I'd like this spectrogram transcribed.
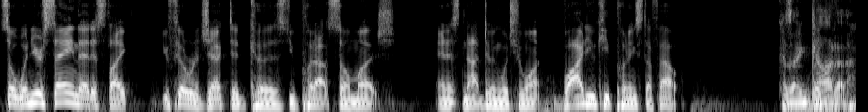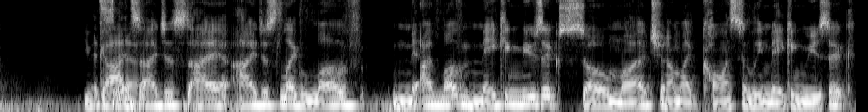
So when you're saying that, it's like you feel rejected because you put out so much and it's not doing what you want. Why do you keep putting stuff out? Cuz I gotta. You It's, gotta. it's- I just I I just like love I love making music so much and I'm like constantly making music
